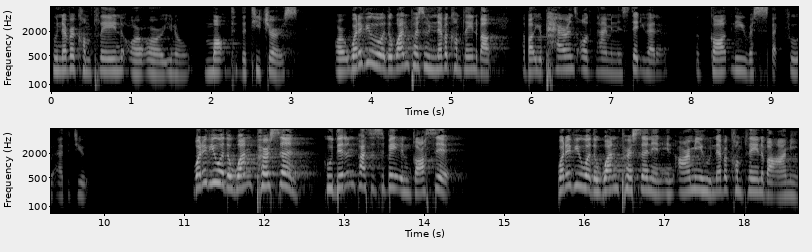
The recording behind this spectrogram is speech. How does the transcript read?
who never complained or, or you know, mocked the teachers? Or what if you were the one person who never complained about, about your parents all the time and instead you had a, a godly, respectful attitude? What if you were the one person who didn't participate in gossip? What if you were the one person in, in army who never complained about army,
